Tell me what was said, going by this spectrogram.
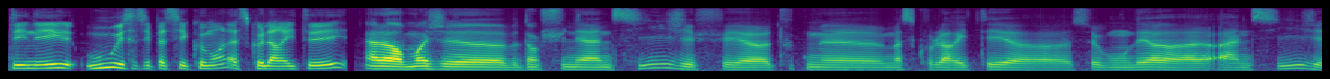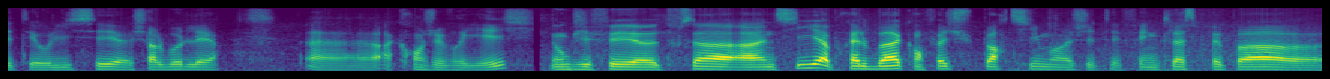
T'es né où et ça s'est passé comment la scolarité? Alors moi, je, donc, je suis né à Annecy, j'ai fait euh, toute ma, ma scolarité euh, secondaire euh, à Annecy, été au lycée Charles Baudelaire euh, à Crangevrier. Donc j'ai fait euh, tout ça à Annecy. Après le bac, en fait, je suis parti, moi j'ai fait une classe prépa euh,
